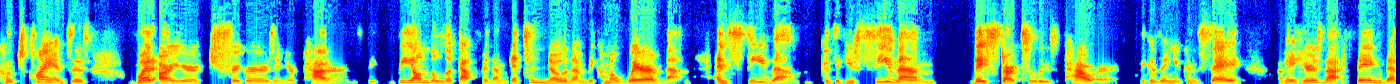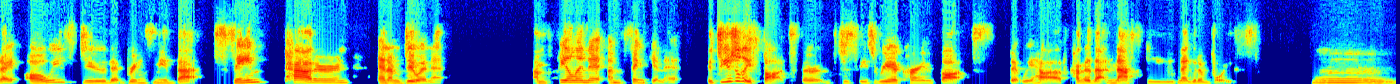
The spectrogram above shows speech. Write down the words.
coach clients is what are your triggers and your patterns? Be, be, on the lookout for them. Get to know them. Become aware of them and see them. Because if you see them they start to lose power. Because then you can say okay here's that thing that i always do that brings me that same pattern and i'm doing it i'm feeling it i'm thinking it it's usually thoughts they're just these reoccurring thoughts that we have kind of that nasty negative voice mm.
